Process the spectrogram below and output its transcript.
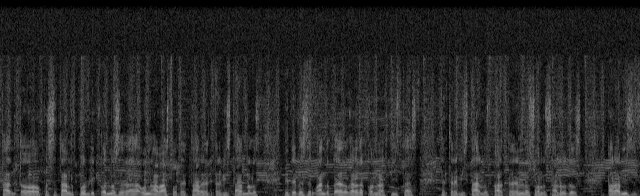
tanto pues estar los públicos no se da un abasto de estar entrevistándolos y de vez en cuando he logrado con artistas entrevistarlos para tenerlos o los saludos para mis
